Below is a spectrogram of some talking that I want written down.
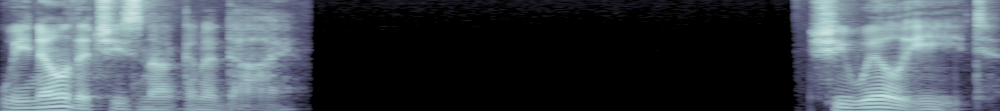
we know that she's not going to die. She will eat.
